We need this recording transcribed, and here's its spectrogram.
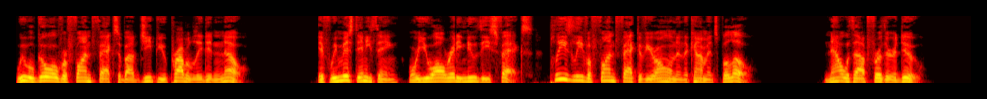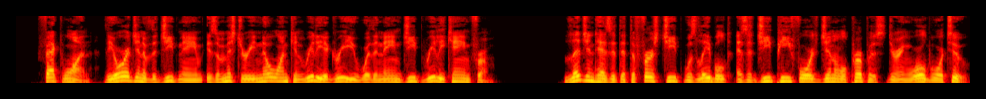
we will go over fun facts about Jeep you probably didn't know. If we missed anything, or you already knew these facts, please leave a fun fact of your own in the comments below. Now without further ado. Fact 1. The origin of the Jeep name is a mystery no one can really agree where the name Jeep really came from. Legend has it that the first Jeep was labeled as a GP Ford General Purpose during World War II.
